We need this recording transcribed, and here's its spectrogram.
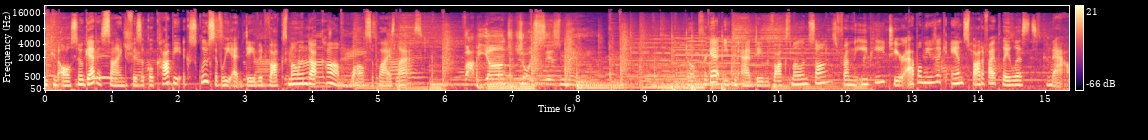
You can also get a signed physical copy exclusively at davidvoxmullen.com while supplies last. Far beyond your choices made. Don't forget, you can add David Voxmullen songs from the EP to your Apple Music and Spotify playlists now.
